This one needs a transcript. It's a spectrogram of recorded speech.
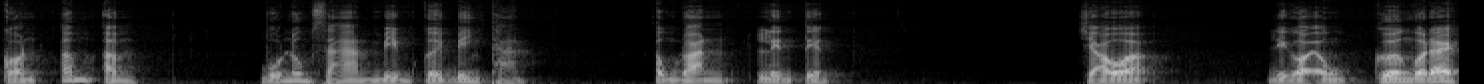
còn âm ẩm. Bốn ông già mỉm cười bình thản. Ông đoàn lên tiếng. Cháu ạ, đi gọi ông Cương vào đây.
